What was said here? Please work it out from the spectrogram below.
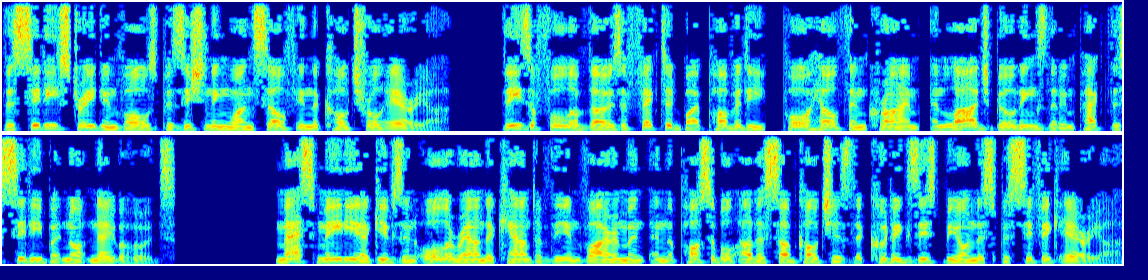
The city street involves positioning oneself in the cultural area. These are full of those affected by poverty, poor health and crime, and large buildings that impact the city but not neighborhoods. Mass media gives an all-around account of the environment and the possible other subcultures that could exist beyond a specific area.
